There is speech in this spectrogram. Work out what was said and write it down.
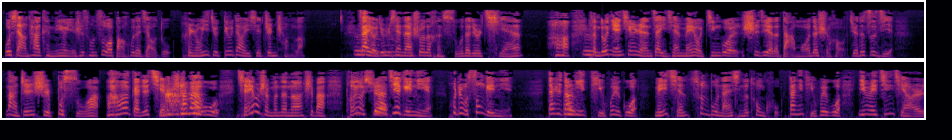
我想他肯定也是从自我保护的角度，很容易就丢掉一些真诚了。再有就是现在说的很俗的，就是钱。哈，很多年轻人在以前没有经过世界的打磨的时候，觉得自己那真是不俗啊啊！感觉钱是身外物，钱有什么的呢？是吧？朋友需要借给你，或者我送给你。但是当你体会过没钱寸步难行的痛苦，当你体会过因为金钱而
